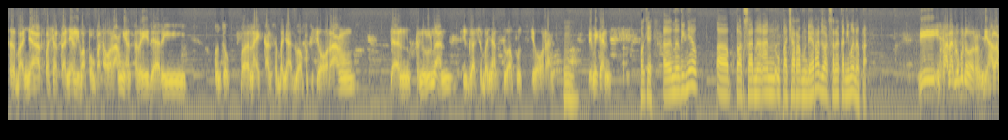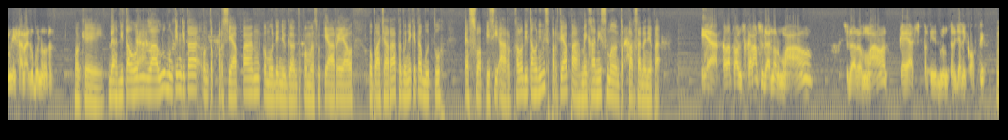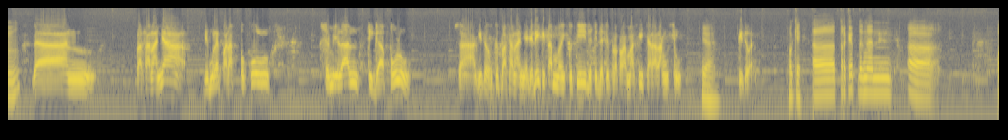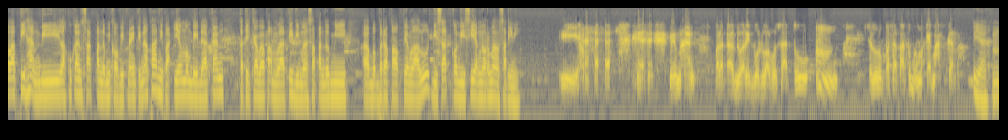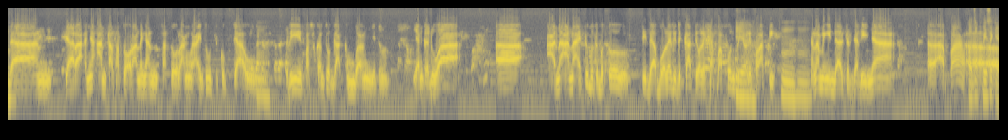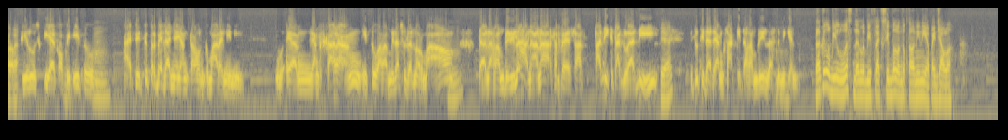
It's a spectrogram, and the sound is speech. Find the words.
sebanyak pesertanya 54 orang yang terdiri dari untuk penaikan sebanyak 27 orang dan penurunan juga sebanyak 27 orang. Hmm. Demikian. Oke, okay. uh, eh, nantinya uh, pelaksanaan upacara bendera dilaksanakan di mana, Pak? Di Istana Gubernur, di halaman Istana Gubernur. Oke, dah di tahun ya. lalu mungkin kita untuk persiapan, kemudian juga untuk memasuki areal upacara, tentunya kita butuh tes swab PCR. Kalau di tahun ini seperti apa mekanisme untuk pelaksananya, Pak? Iya, kalau tahun sekarang sudah normal, sudah normal, kayak seperti belum terjadi COVID, hmm. dan pelaksananya dimulai pada pukul 9.30. Nah, gitu, itu pelaksanaannya. Jadi kita mengikuti detik-detik proklamasi secara langsung. Ya. Gitu, Oke, okay. uh, eh, terkait dengan uh, pelatihan dilakukan saat pandemi COVID-19 apa nih Pak yang membedakan ketika Bapak melatih di masa pandemi uh, beberapa waktu yang lalu di saat kondisi yang normal saat ini? Iya, memang pada tahun 2021 seluruh peserta itu memakai masker. Iya. Hmm. Dan jaraknya antar satu orang dengan satu orang lain itu cukup jauh. Hmm. Jadi pasukan itu gak kembang gitu. Yang kedua, anak anak-anak itu betul-betul tidak boleh didekati oleh siapa pun iya. kecuali pelatih. Hmm. Karena menghindari terjadinya uh, apa uh, fisik ya, Pak? virus ya COVID hmm. itu. Hmm Nah itu itu perbedaannya yang tahun kemarin ini. Yang yang sekarang itu alhamdulillah sudah normal hmm. dan alhamdulillah anak-anak sampai saat tadi kita geladi yeah. itu tidak ada yang sakit alhamdulillah hmm. demikian. Berarti lebih luas dan lebih fleksibel untuk tahun ini ya Pak Insya Allah?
